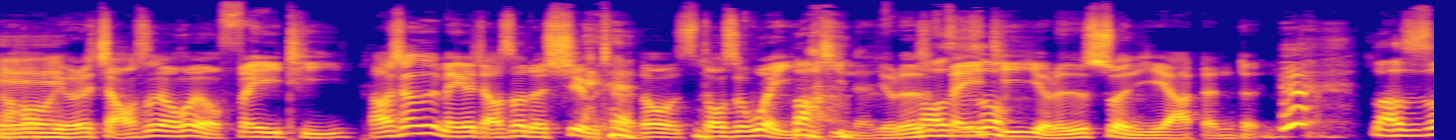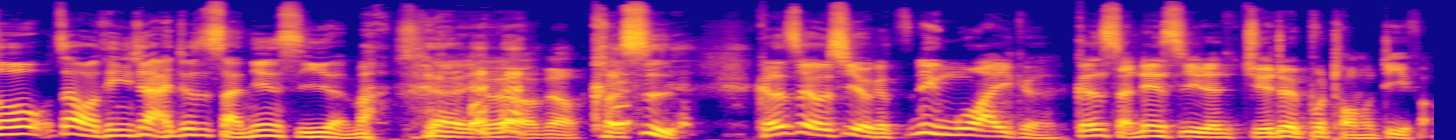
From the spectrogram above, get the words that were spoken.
然后有的角色会有飞踢，然后像是每个角色的 shift 都 都是位移技能，有的是飞踢，有的是瞬移啊等等，老实说，在我听下来就是闪电十一人嘛。有没有有没有？可是可是这游戏有个另外一个跟闪电十一人绝对不同的地方，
